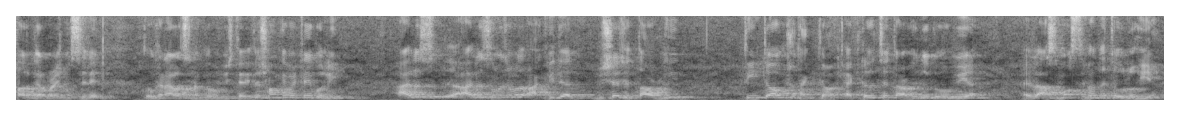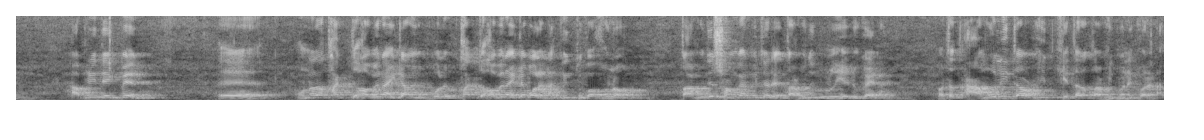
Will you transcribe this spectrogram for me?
সরকার বাড়ি মসজিদে, তো ওখানে আলোচনা করব বিস্তারিত। সংক্ষেপে এটাই বলি আহলুসুন্নাহ জামাত আকিদার আছে তাওহিদ তিনটা অংশ থাকতে হয় একটা হচ্ছে তাওহিদুল রবিয়া এবং আসমা সিফাত, একটা উলহিয়া। আপনি দেখবেন ওনারা থাকতে হবে না, এটা বলে থাকতে হবে না, এটা বলে না। কিন্তু কখনো তাহিদের সংজ্ঞার ভিতরে তাহিদুল উলহিয়া ঢুকায় না। অর্থাৎ আমলি তাহিদকে তারা তাহিদ মনে করে না।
